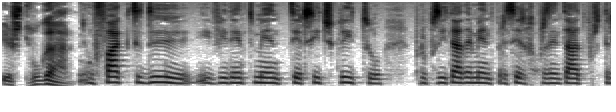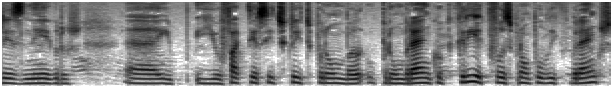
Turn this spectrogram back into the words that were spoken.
este lugar. O facto de, evidentemente, ter sido escrito propositadamente para ser representado por 13 negros uh, e, e, o facto de ter sido escrito por um, por um branco que queria que fosse para um público de brancos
